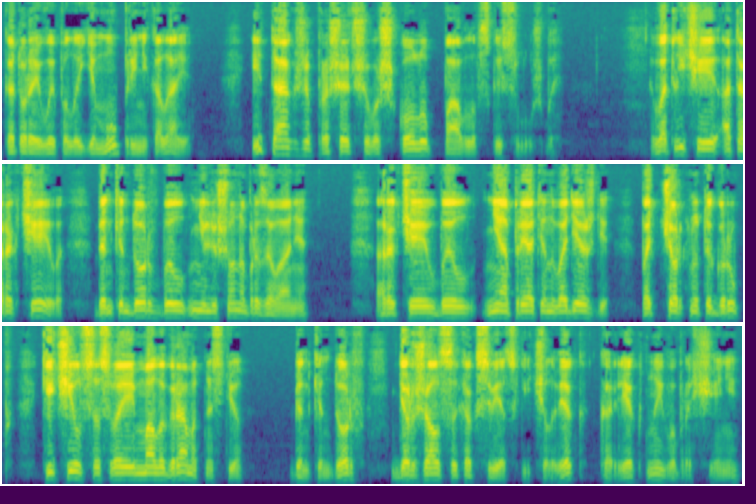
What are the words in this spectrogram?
которая выпала ему при Николае, и также прошедшего школу Павловской службы. В отличие от Аракчеева, Бенкендорф был не лишен образования. Аракчеев был неопрятен в одежде, подчеркнуто груб, кичился своей малограмотностью. Бенкендорф держался как светский человек, корректный в обращении.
